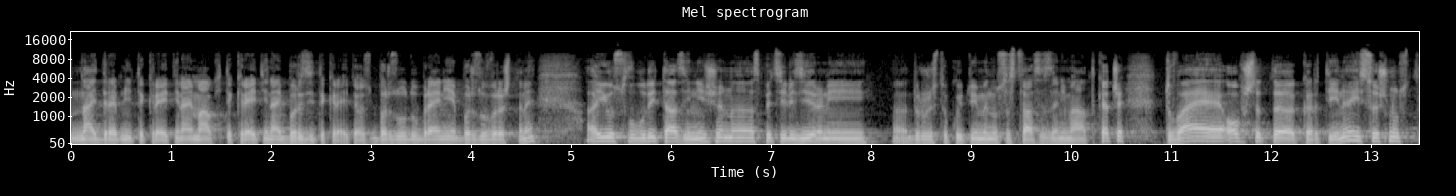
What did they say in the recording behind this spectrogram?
най-дребните кредити, най-малките кредити, най-бързите кредити, т.е. бързо одобрение, бързо връщане и освободи тази ниша на специализирани дружества, които именно с това се занимават. Така че това е общата картина и всъщност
